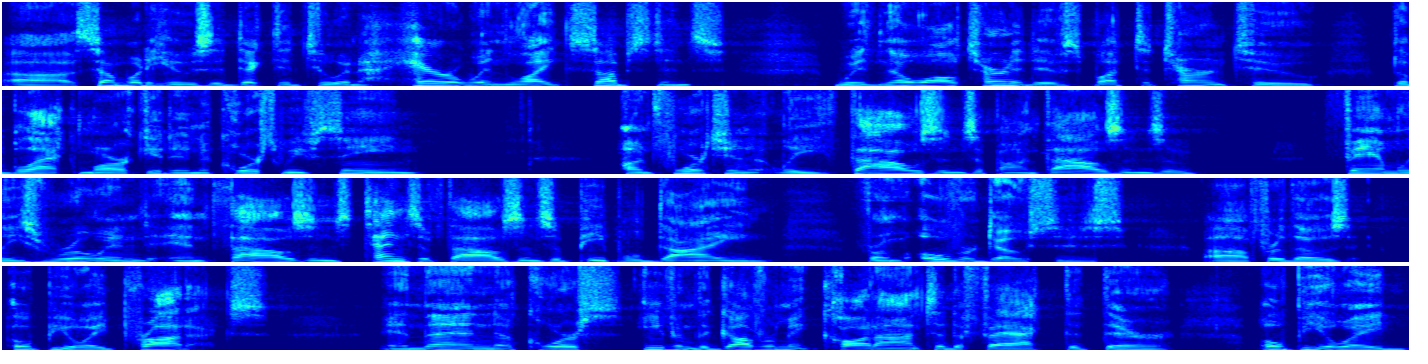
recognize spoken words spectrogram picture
uh, somebody who's addicted to a heroin like substance with no alternatives but to turn to the black market. And of course, we've seen, unfortunately, thousands upon thousands of families ruined and thousands, tens of thousands of people dying from overdoses uh, for those opioid products. And then, of course, even the government caught on to the fact that their opioid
